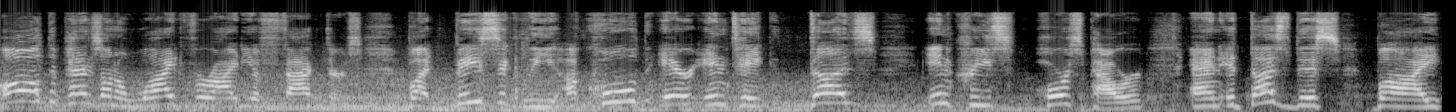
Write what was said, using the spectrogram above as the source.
all depends on a wide variety of factors. But basically, a cold air intake does increase horsepower, and it does this by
